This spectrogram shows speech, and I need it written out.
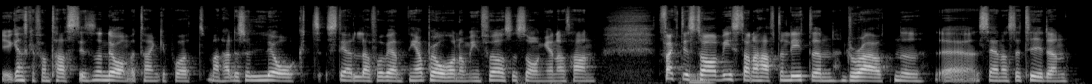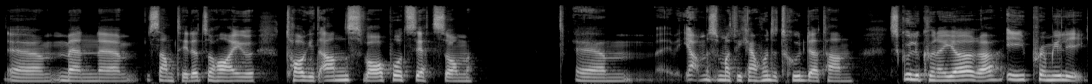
är ganska fantastiskt ändå med tanke på att man hade så lågt ställda förväntningar på honom inför säsongen. Att han faktiskt har, visst han har haft en liten drought nu eh, senaste tiden. Eh, men eh, samtidigt så har han ju tagit ansvar på ett sätt som eh, ja, men som att vi kanske inte trodde att han skulle kunna göra i Premier League.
